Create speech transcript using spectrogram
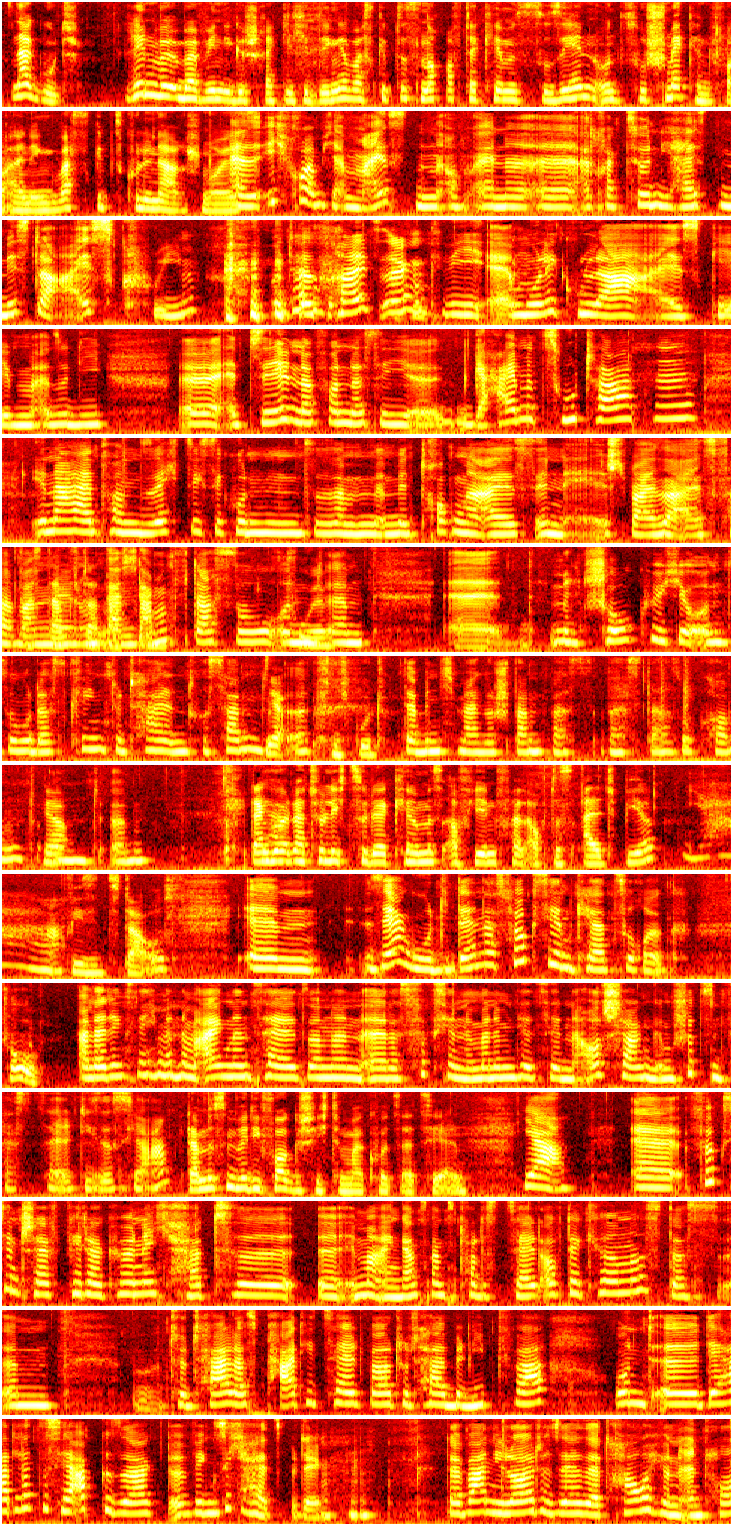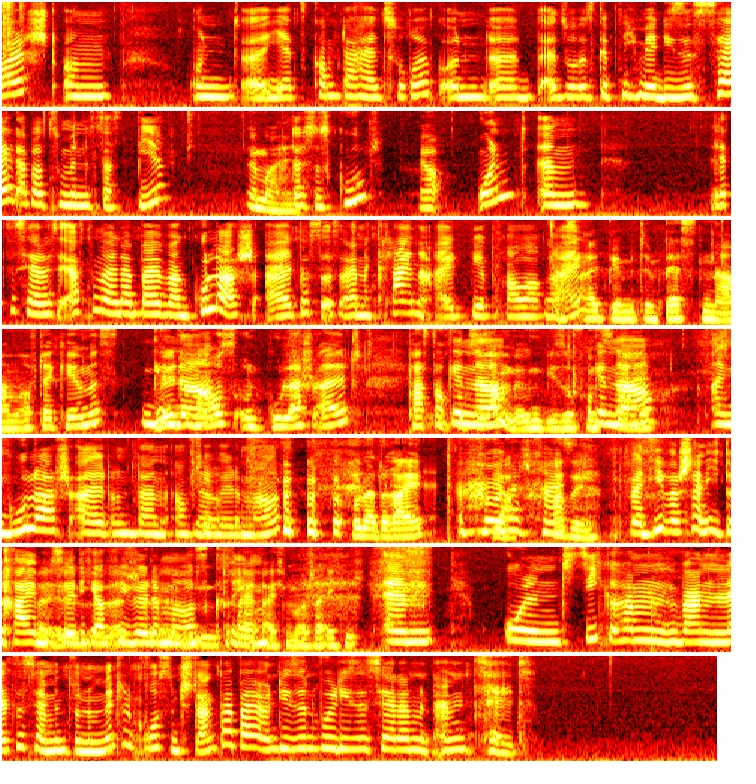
Na gut. Reden wir über wenige schreckliche Dinge. Was gibt es noch auf der Kirmes zu sehen und zu schmecken vor allen Dingen? Was gibt es kulinarisch Neues? Also ich freue mich am meisten auf eine äh, Attraktion, die heißt Mr. Ice Cream. Und da soll es irgendwie äh, Molekulareis geben. Also die äh, erzählen davon, dass sie äh, geheime Zutaten innerhalb von 60 Sekunden zusammen mit, mit Trockeneis in Speiseeis verwandeln. dann und dann so. dampft das so und Cool. ähm, äh, mit Showküche und so. Das klingt total interessant. ja, Äh, finde ich gut. da bin ich mal gespannt, was, was da so kommt. Ja. Und ähm, Dann Ja. gehört natürlich zu der Kirmes auf jeden Fall auch das Altbier. ja. Wie sieht's da aus? Ähm, sehr gut, denn das Füchschen kehrt zurück. Oh, Allerdings nicht mit einem eigenen Zelt, sondern äh, das Füchschen übernimmt jetzt den Ausschank im Schützenfestzelt dieses Jahr. da müssen wir die Vorgeschichte mal kurz erzählen. Ja, äh, Füchschenchef Peter König hatte äh, immer ein ganz, ganz tolles Zelt auf der Kirmes, das ähm, total das Partyzelt war, total beliebt war. Und äh, der hat letztes Jahr abgesagt äh, wegen Sicherheitsbedenken. Da waren die Leute sehr, sehr traurig und enttäuscht. Um, und äh, jetzt kommt er halt zurück. Und äh, also es gibt nicht mehr dieses Zelt, aber zumindest das Bier. Immerhin. Das ist gut. ja. Und ähm, letztes Jahr das erste Mal dabei war Gulasch Alt. Das ist eine kleine Altbierbrauerei. Das Altbier mit dem besten Namen auf der Kirmes. Genau. Wilde Maus und Gulasch alt. Passt auch gut Genau. zusammen irgendwie so vom Genau. Ein Gulasch alt und dann auf Ja. die wilde Maus. Style. Oder drei. ja, Oder drei. mal sehen. Bei dir wahrscheinlich drei, bis wir dich auf die wilde Maus Äh, Drei kriegen. reichen wahrscheinlich nicht. Ähm, und sie haben, waren letztes Jahr mit so einem mittelgroßen Stand dabei und die sind wohl dieses Jahr dann mit einem Zelt.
